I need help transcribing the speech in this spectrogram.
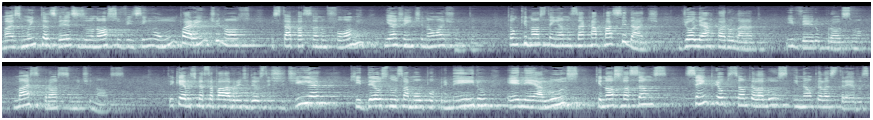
mas muitas vezes o nosso vizinho um parente nosso está passando fome e a gente não ajuda. Então, que nós tenhamos a capacidade de olhar para o lado e ver o próximo mais próximo de nós. Fiquemos com essa palavra de Deus neste dia, que Deus nos amou por primeiro, Ele é a luz, que nós façamos sempre opção pela luz e não pelas trevas,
